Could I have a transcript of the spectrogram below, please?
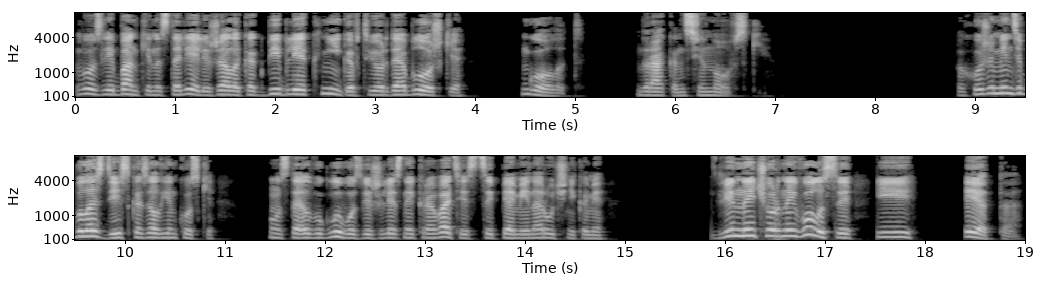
Возле банки на столе лежала, как Библия, книга в твердой обложке. «Голод». Дракон Синовский. «Похоже, Минди была здесь», — сказал Янковский. Он стоял в углу возле железной кровати с цепями и наручниками. Длинные черные волосы и... это.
